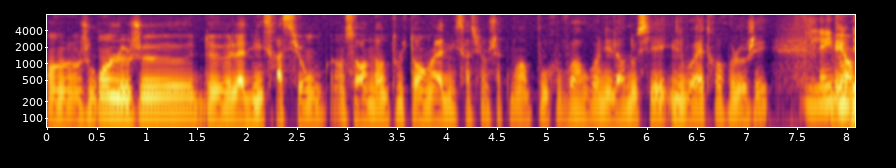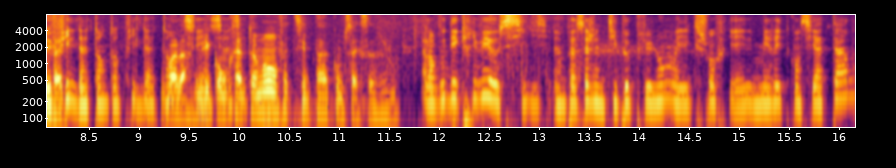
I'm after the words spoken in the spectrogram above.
en jouant le jeu de l'administration, en se rendant tout le temps à l'administration chaque mois pour voir où en est leur dossier, ils vont être relogés. là, ils vont de fil d'attente en fil d'attente. Voilà, mais concrètement, en fait, c'est pas comme ça que ça se joue. Alors, vous décrivez aussi un passage un petit peu plus long, et je trouve qu'il mérite qu'on s'y attarde.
